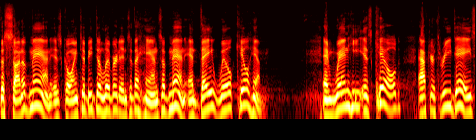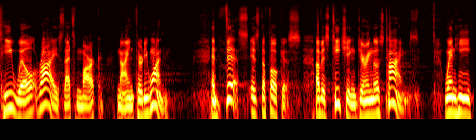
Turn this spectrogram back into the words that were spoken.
The Son of Man is going to be delivered into the hands of men, and they will kill him. And when he is killed, after three days he will rise. That's Mark 9:31. And this is the focus of his teaching during those times when he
